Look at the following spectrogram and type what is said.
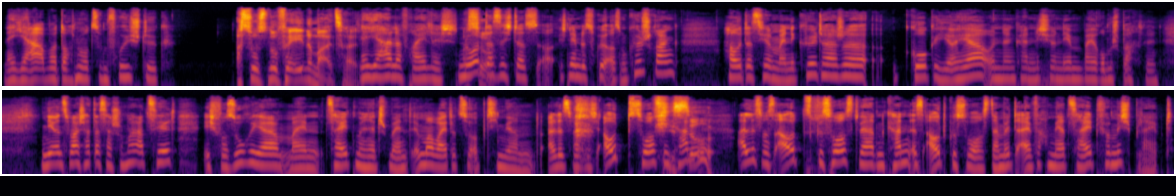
Naja, aber doch nur zum Frühstück. Ach so, ist nur für eine Mahlzeit. Ja, ja, na freilich. Nur, so. dass ich das, ich nehme das früh aus dem Kühlschrank, hau das hier in meine Kühltasche, Gurke hierher und dann kann ich hier nebenbei rumspachteln. Nee, und zwar, ich hatte das ja schon mal erzählt, ich versuche ja mein Zeitmanagement immer weiter zu optimieren. Alles, was ich outsourcen kann, alles, was outgesourced werden kann, ist outgesourced, damit einfach mehr Zeit für mich bleibt.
